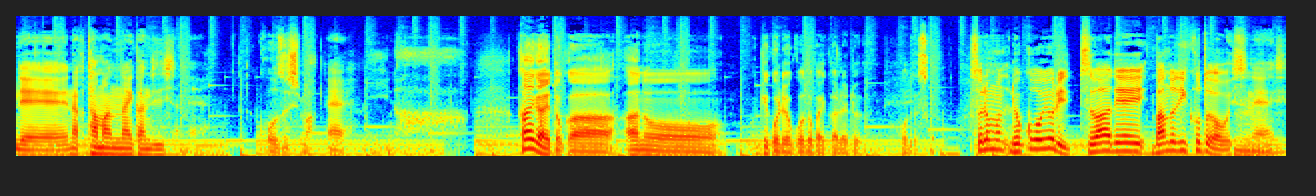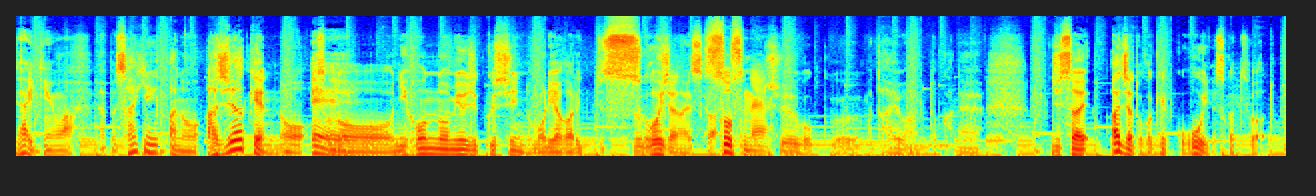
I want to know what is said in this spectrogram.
でなんかたまんない感じでしたね、うん神津島。えいいなあ。海外とかあのー結構旅行とか行かれる方ですか？えそれも旅行よりツアーでバンドで行くことが多いですね、うん。最近は。やっぱ最近あのアジア圏の,、ええ。その日本のミュージックシーンの盛り上がりってすごいじゃないですか。そうっすね。中国まあ台湾とかね。実際アジアとか結構多いですかツアーとか？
